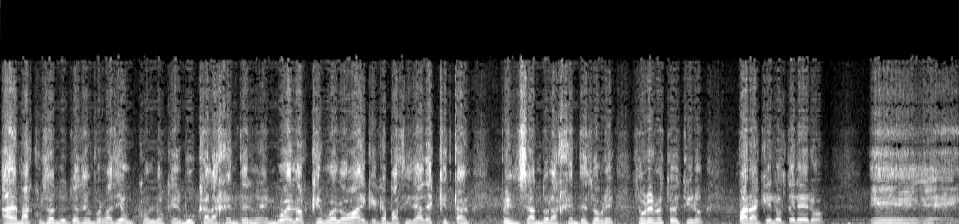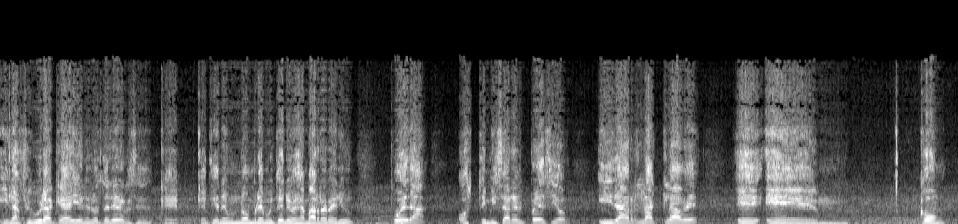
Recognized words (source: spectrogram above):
Además, cruzando toda esa información con lo que busca la gente en, vuelos, qué vuelos hay, qué capacidades, qué están pensando la gente sobre, sobre nuestro destino, para que el hotelero eh, y la figura que hay en el hotelero, que, tiene un nombre muy técnico, se llama Revenue, pueda optimizar el precio y dar la clave eh, eh, con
